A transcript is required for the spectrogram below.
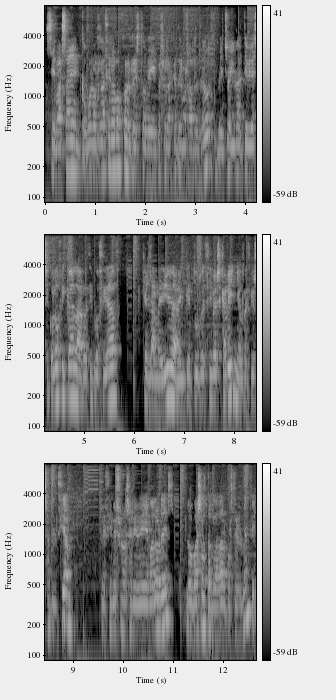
se basa en cómo nos relacionamos con el resto de personas que tenemos alrededor. De hecho, hay una teoría psicológica, la reciprocidad, que en la medida en que tú recibes cariño, recibes atención, recibes una serie de valores, lo vas a trasladar posteriormente,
